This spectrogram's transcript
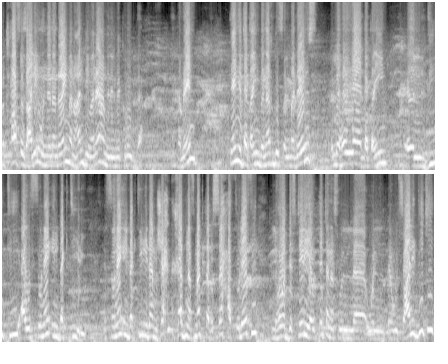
متحافظ عليه وان أنا دايما عندي مناعة من الميكروب ده. تمام؟ تاني تطعيم بناخده في المدارس اللي هو تطعيم ال DT أو الثنائي البكتيري. الثنائي البكتيري ده مش إحنا خدنا في مكتب الصحة الثلاثي اللي هو الدفتيريا والتيتانوس وال... وال... والسعال الديكي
